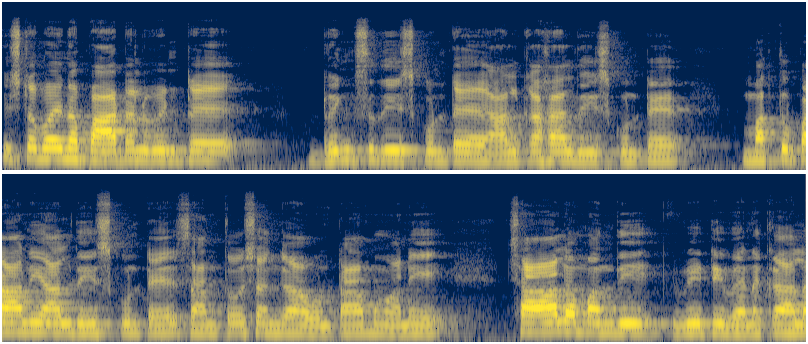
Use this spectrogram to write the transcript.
ఇష్టమైన పాటలు వింటే డ్రింక్స్ తీసుకుంటే ఆల్కహాల్ తీసుకుంటే మత్తు పానీయాలు తీసుకుంటే సంతోషంగా ఉంటాము అని చాలామంది వీటి వెనకాల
